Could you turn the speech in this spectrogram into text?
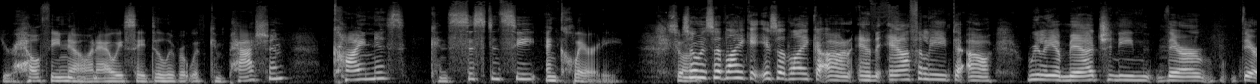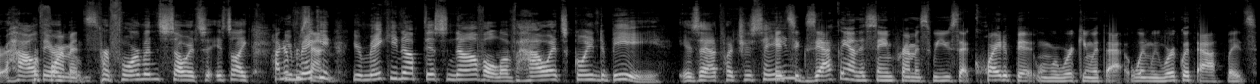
your healthy no. And I always say deliver it with compassion, kindness, consistency, and clarity. So, so is it like is it like uh, an athlete uh, really imagining their their how performance. their performance? So it's it's like you are making you're making up this novel of how it's going to be. Is that what you're saying? It's exactly on the same premise. We use that quite a bit when we're working with that, when we work with athletes.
